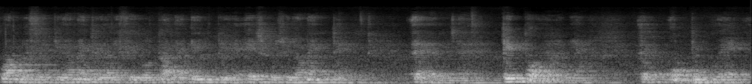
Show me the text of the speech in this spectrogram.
quando effettivamente la difficoltà da tempi è esclusivamente eh, temporanea, eh, oppure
